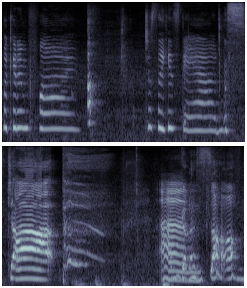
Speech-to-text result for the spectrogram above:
look at him fly? Just like his dad. Stop. I'm Um, gonna sob.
